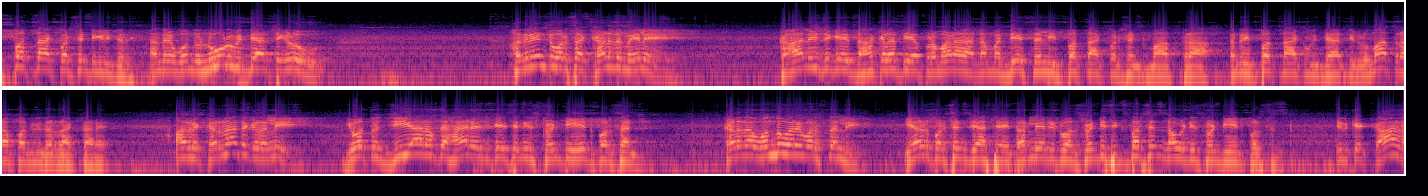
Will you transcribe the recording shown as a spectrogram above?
ಇಪ್ಪತ್ನಾಲ್ಕು ಪರ್ಸೆಂಟ್ ಇಳಿತದೆ. ಅಂದರೆ ಒಂದು ನೂರು ವಿದ್ಯಾರ್ಥಿಗಳು ಹದಿನೆಂಟು ವರ್ಷ ಕಳೆದ ಮೇಲೆ ಕಾಲೇಜಿಗೆ ದಾಖಲಾತಿಯ ಪ್ರಮಾಣ ನಮ್ಮ ದೇಶದಲ್ಲಿ ಇಪ್ಪತ್ನಾಲ್ಕು ಪರ್ಸೆಂಟ್ ಮಾತ್ರ. ಅಂದರೆ ಇಪ್ಪತ್ನಾಲ್ಕು ವಿದ್ಯಾರ್ಥಿಗಳು ಮಾತ್ರ ಪದವೀಧರರಾಗ್ತಾರೆ. ಆದರೆ ಕರ್ನಾಟಕದಲ್ಲಿ ಇವತ್ತು G R of the higher education is twenty eight percent ಕಳೆದ ಒಂದೂವರೆ ವರ್ಷದಲ್ಲಿ ಎರಡು ಪರ್ಸೆಂಟ್ ಜಾಸ್ತಿ ಆಯಿತು. Earlier it was twenty six percent ನಾವು it is twenty eight percent ಇದಕ್ಕೆ ಕಾರಣ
